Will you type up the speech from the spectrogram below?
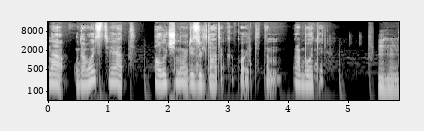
на удовольствие от полученного результата какой-то там работы. Угу.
